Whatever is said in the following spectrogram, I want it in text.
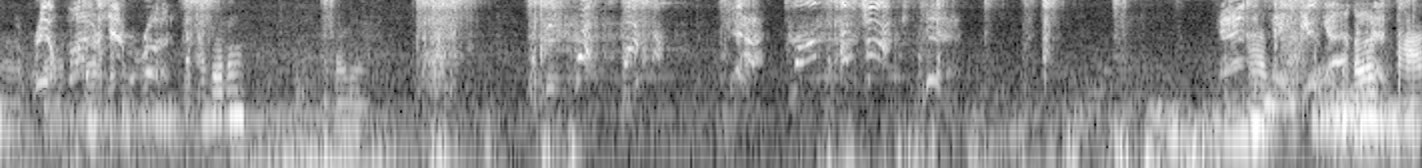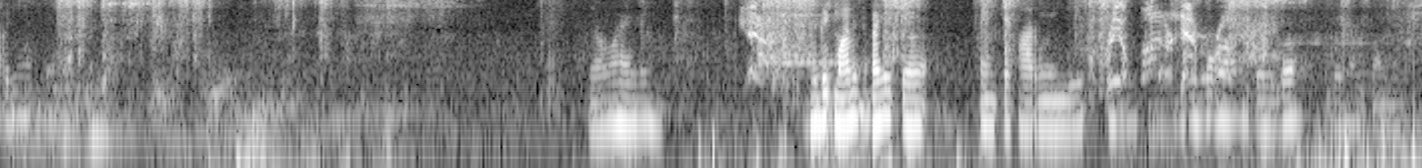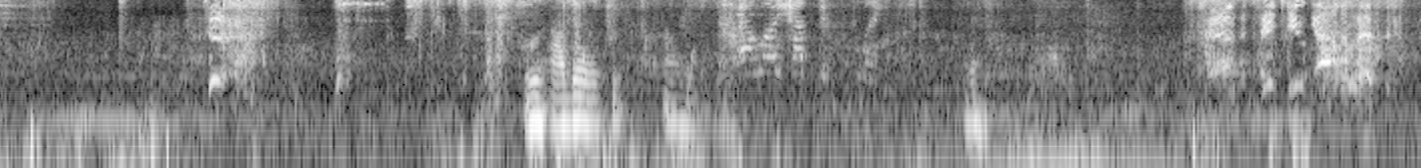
uh, Real fighter never runs. Never runs. Tumbo. Ganyan pa yun. Uy, ado ko. Ay, Ally has been slain. Time to teach you guys a lesson.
